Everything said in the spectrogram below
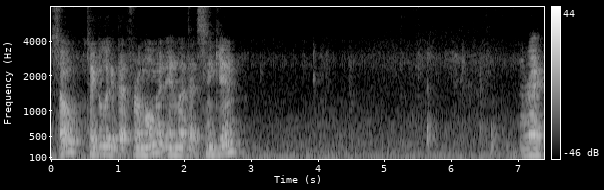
So take a look at that for a moment and let that sink in. All right.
